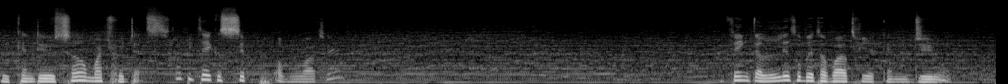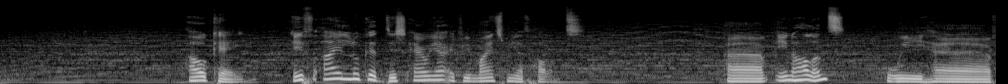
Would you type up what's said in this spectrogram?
We can do so much with this. Let me take a sip of water. Think a little bit of what we can do. Okay, if I look at this area, it reminds me of Holland. Um, in Holland, we have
